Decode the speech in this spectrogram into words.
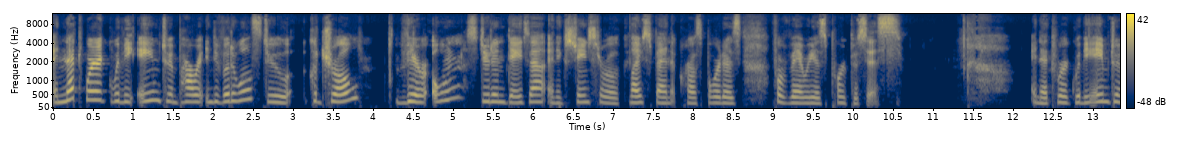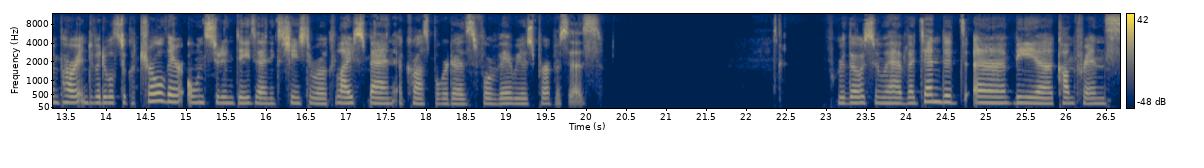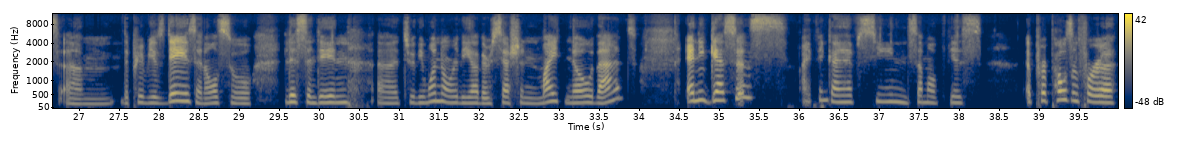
a network with the aim to empower individuals to control their own student data and exchange throughout lifespan across borders for various purposes. A network with the aim to empower individuals to control their own student data and exchange throughout lifespan across borders for various purposes for those who have attended uh, the uh, conference um, the previous days and also listened in uh, to the one or the other session might know that. Any guesses? I think I have seen some of this. A proposal for a,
